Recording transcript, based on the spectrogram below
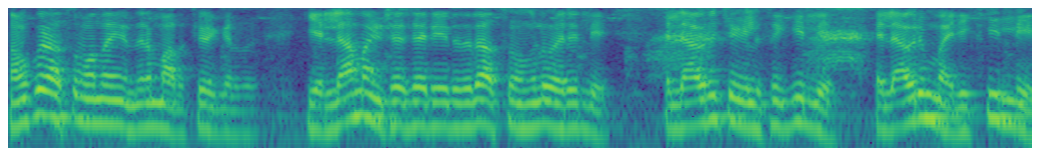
നമുക്കൊരു അസുഖം വന്നാൽ എന്തിനും മറച്ചു വയ്ക്കണത് എല്ലാ മനുഷ്യ ശരീരത്തിലും അസുഖങ്ങൾ വരില്ലേ? എല്ലാവരും ചികിത്സിക്കില്ലേ? എല്ലാവരും മരിക്കില്ലേ?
